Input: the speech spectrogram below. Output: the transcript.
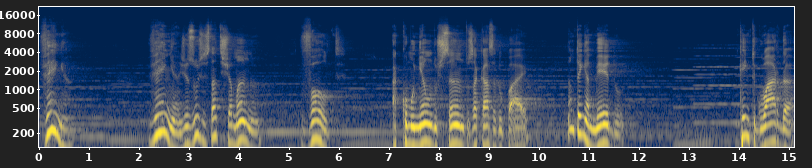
Venha. Venha, Jesus está te chamando volte à comunhão dos santos, à casa do Pai. Não tenha medo. Quem te guarda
